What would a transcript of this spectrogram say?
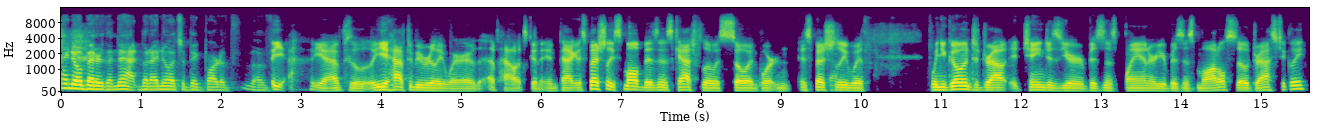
I know better than that, but I know it's a big part of, of yeah, yeah, absolutely. You have to be really aware of, of how it's going to impact, especially small business cash flow is so important, especially yeah. with when you go into drought, it changes your business plan or your business model so drastically.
